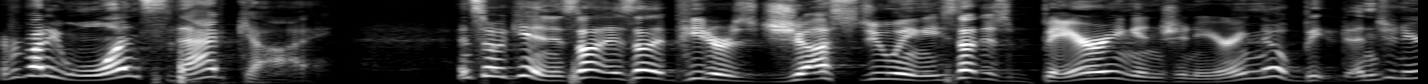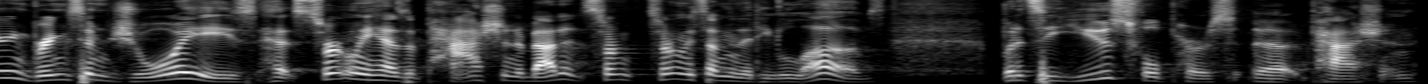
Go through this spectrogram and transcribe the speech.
Everybody wants that guy. And so again, it's not, it's not that Peter is just doing, he's not just bearing engineering. No, be, engineering brings him joy. He certainly has a passion about it. It's certainly something that he loves. But it's a useful pers- uh, passion.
